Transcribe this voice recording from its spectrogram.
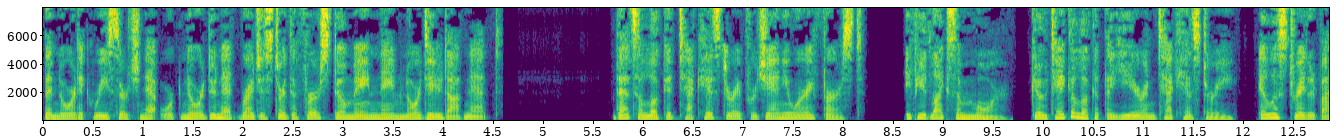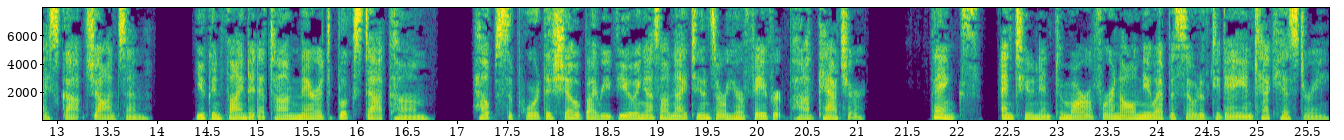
the Nordic research network Nordunet registered the first domain name nordu.net. That's a look at tech history for January 1st. If you'd like some more, go take a look at the year in tech history, illustrated by Scott Johnson. You can find it at tommerrittbooks.com. Help support the show by reviewing us on iTunes or your favorite podcatcher. Thanks, and tune in tomorrow for an all new episode of Today in Tech History.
